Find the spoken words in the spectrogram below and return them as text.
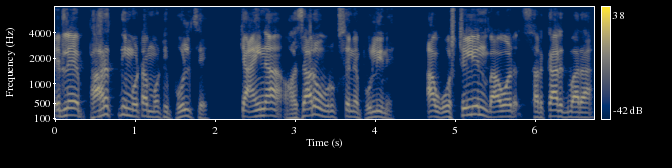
એટલે ભારતની મોટા મોટી ભૂલ છે કે અહીંના હજારો વૃક્ષને ભૂલીને આ ઓસ્ટ્રેલિયન બાવળ સરકાર દ્વારા,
